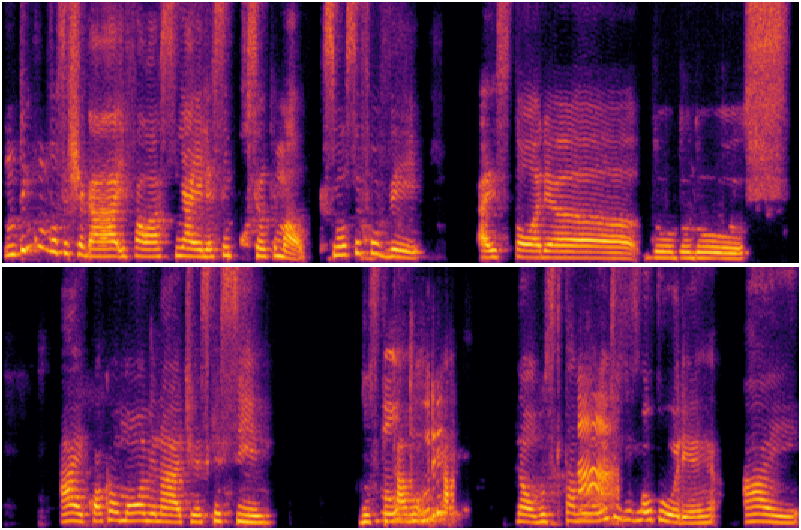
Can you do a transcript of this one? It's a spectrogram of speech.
Não tem como você chegar e falar assim, ah, ele é 100% mal. Porque se você for ver a história do, do, dos. Ai, qual que é o nome, Nath? Eu esqueci. Dos que estavam. Não, dos que estavam ah. antes dos Volturi. Ai,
